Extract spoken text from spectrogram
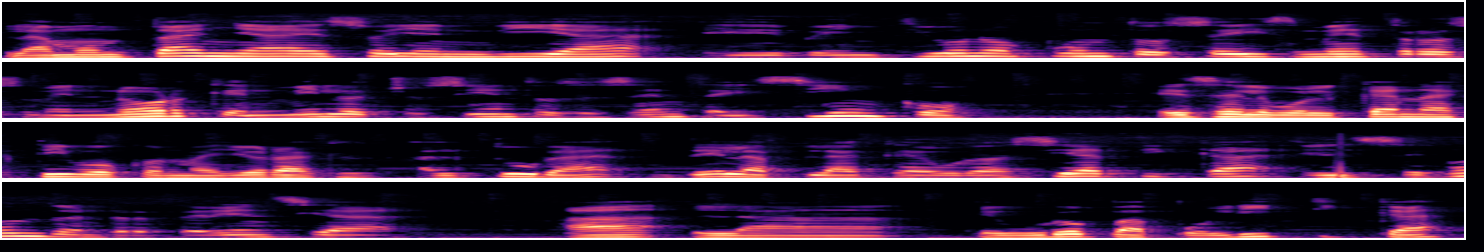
La montaña es hoy en día 21.6 eh, metros menor que en 1865. Es el volcán activo con mayor altura de la placa euroasiática, el segundo en referencia a la Europa política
